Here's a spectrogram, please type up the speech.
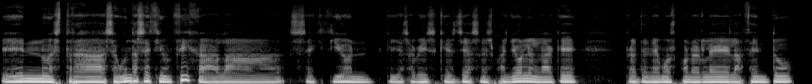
en nuestra segunda sección fija, la sección que ya sabéis que es jazz en español, en la que pretendemos ponerle el acento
